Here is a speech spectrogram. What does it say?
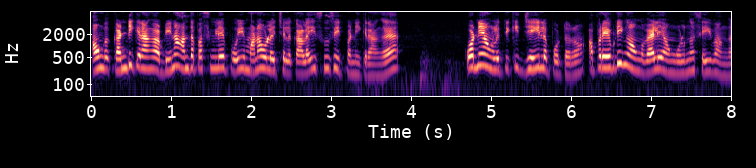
அவங்க கண்டிக்கிறாங்க அப்படின்னா அந்த பசங்களே போய் மன உளைச்சலுக்கு ஆளாகி சூசைட் பண்ணிக்கிறாங்க. உடனே அவங்கள தூக்கி ஜெயிலில் போட்டுறோம் அப்புறம் எப்படிங்க அவங்க வேலையை அவங்க ஒழுங்காக செய்வாங்க?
